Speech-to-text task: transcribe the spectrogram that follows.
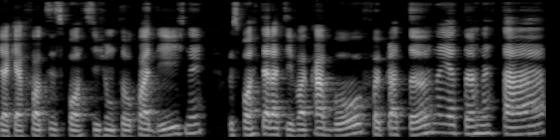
já que a Fox Sports se juntou com a Disney. O esporte interativo acabou, foi para a Turner e a Turner está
